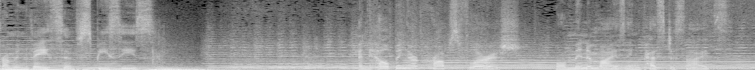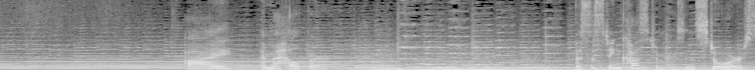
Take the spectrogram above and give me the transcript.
from invasive species and helping our crops flourish while minimizing pesticides. I am a helper, assisting customers in stores.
